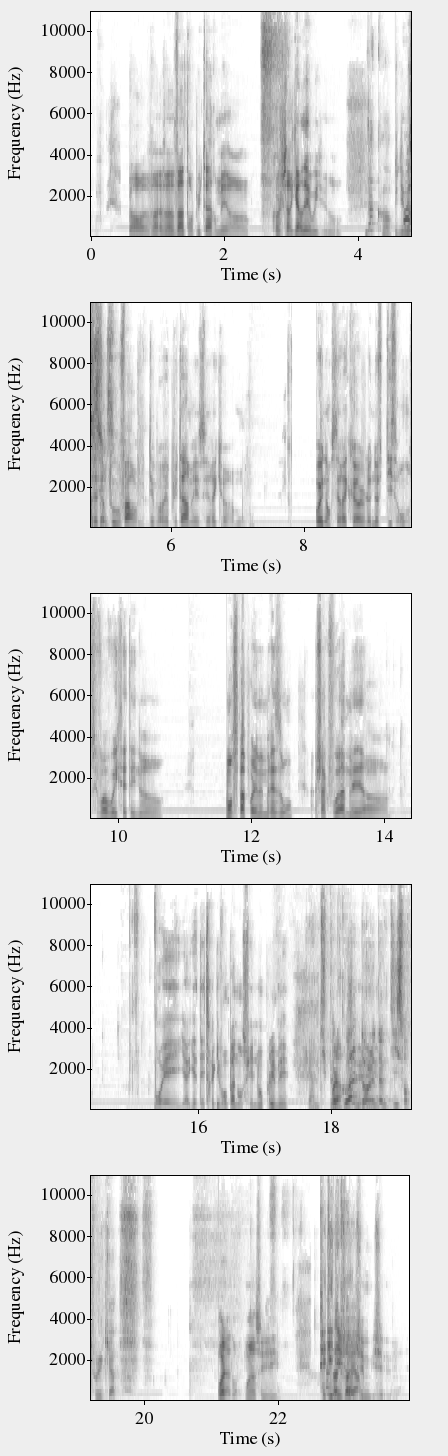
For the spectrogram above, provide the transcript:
genre 20, ans plus tard, mais euh, quand je t'ai regardé, oui. D'accord. mais c'est surtout, enfin, je découvrais plus tard, mais c'est vrai que Oui, non, c'est vrai que le 9, 10, 11, il faut avouer que c'était une. Bon, c'est pas pour les mêmes raisons à chaque fois, mais Bon, il y, a des trucs qui vont pas dans ce film non plus, mais. Il y a un petit peu de Gohan dans le 9-10 en tous les cas. Voilà, donc moi. J'ai dit déjà,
